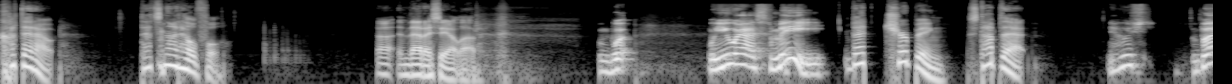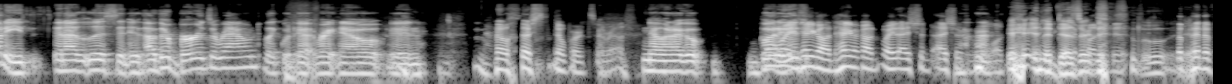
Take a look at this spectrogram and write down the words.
Cut that out. That's not helpful. Uh, and that I say out loud. What? Well, you asked me. That chirping. Stop that. Who's buddy? And I listen. Are there birds around? Like uh, right now? In No, there's no birds around. no, and I go, Oh, buddy. wait, there's- hang on, hang on. Wait, I should I should roll on this. I In the desert. The, the Yeah. pen of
